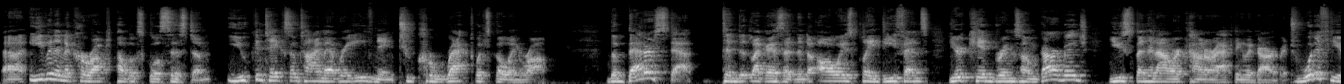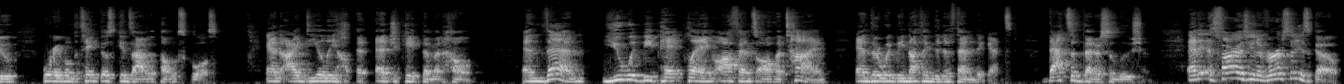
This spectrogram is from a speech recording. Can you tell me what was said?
uh, even in a corrupt public school system, you can take some time every evening to correct what's going wrong. The better step to, like I said, than to always play defense. Your kid brings home garbage. You spend an hour counteracting the garbage. What if you were able to take those kids out of the public schools and ideally educate them at home? And then you would be pay, playing offense all the time and there would be nothing to defend against. That's a better solution. And as far as universities go,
